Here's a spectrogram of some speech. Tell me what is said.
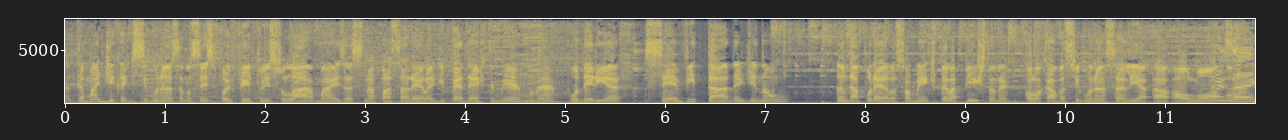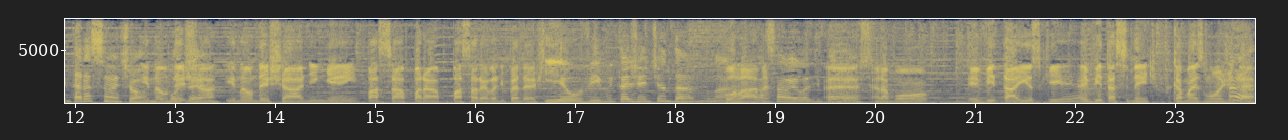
Até uma dica de segurança, não sei se foi feito isso lá, mas assim na passarela de pedestre mesmo, né? Poderia ser evitada de não andar por ela, somente pela pista, né? Colocava segurança ali a- a- ao longo Pois é, interessante, ó. e não deixar ideia. e não deixar ninguém passar para a passarela de pedestre. E eu vi muita gente andando na Por lá, né? passarela de É, pedestre. era né? bom evitar isso que evita acidente, ficar mais longe É,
